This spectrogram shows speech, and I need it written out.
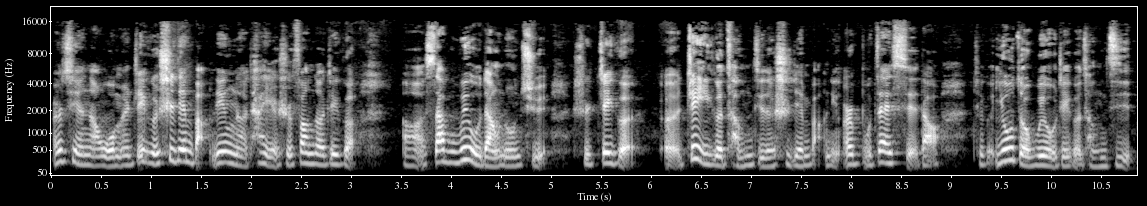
而且呢，我们这个事件绑定呢，它也是放到这个呃 sub view 当中去，是这个呃这一个层级的事件绑定，而不再写到这个 user view 这个层级。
